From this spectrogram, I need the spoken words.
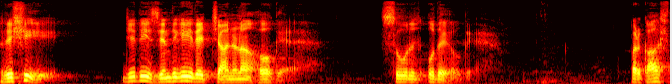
ઋષਿ ਜਿਹਦੀ ਜ਼ਿੰਦਗੀ ਦੇ ਚਾਨਣਾ ਹੋ ਗਿਆ ਸੂਰਜ ਉਦੇ ਹੋ ਗਿਆ ਪ੍ਰਕਾਸ਼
